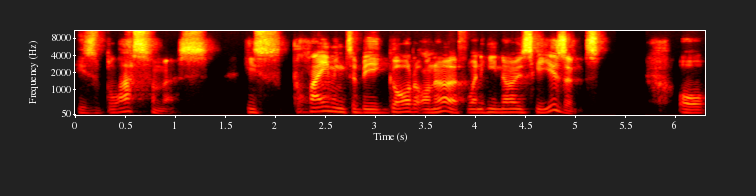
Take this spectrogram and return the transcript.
He's blasphemous. He's claiming to be God on earth when he knows he isn't. Or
